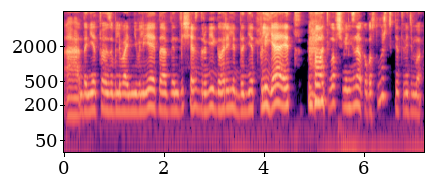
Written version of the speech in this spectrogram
а, да нет, твое заболевание не влияет на обмен веществ, другие говорили, да нет, влияет. Вот, в общем, я не знаю, кого слушать, где-то, видимо,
